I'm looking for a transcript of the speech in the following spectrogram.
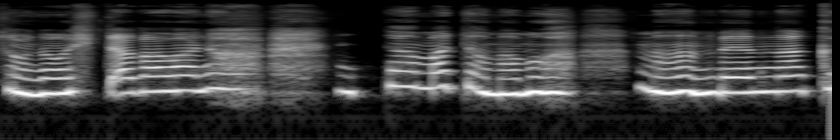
その下側のたまたまもまん。べん。なく。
